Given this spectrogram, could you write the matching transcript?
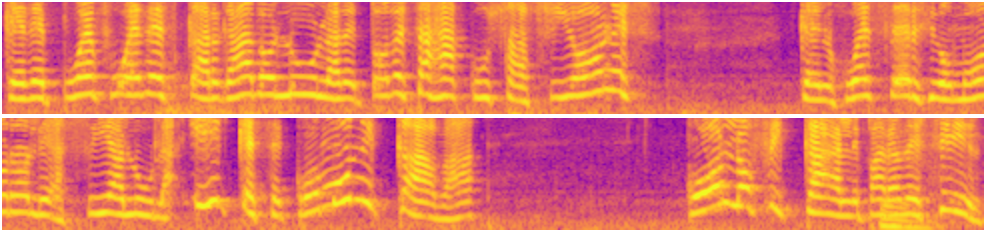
que después fue descargado Lula de todas esas acusaciones que el juez Sergio Moro le hacía a Lula y que se comunicaba con los fiscales para decir,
